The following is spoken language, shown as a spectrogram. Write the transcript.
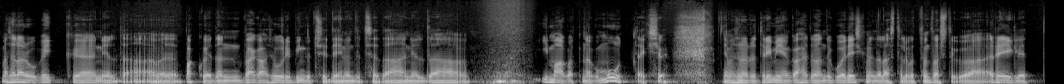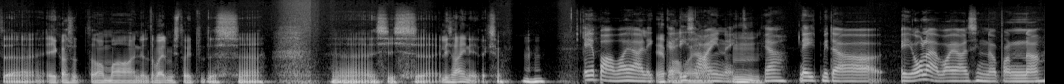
ma saan aru, kõik äh, nii-öelda pakkujad on väga suuri pingutusi teinud, et seda nii-öelda imagot nagu muuta, eks ju. ja ma saan aru, et Rimi on kahe tuhande kuueteistkümnendal aastal võtnud vastu ka reegli, et äh, ei kasuta oma nii-öelda valmistoitudes äh, siis lisaaineid, eks ju mm. -hmm ebavajalikke Ebavajalik. lisaaineid mm., jah, neid, mida ei ole vaja sinna panna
